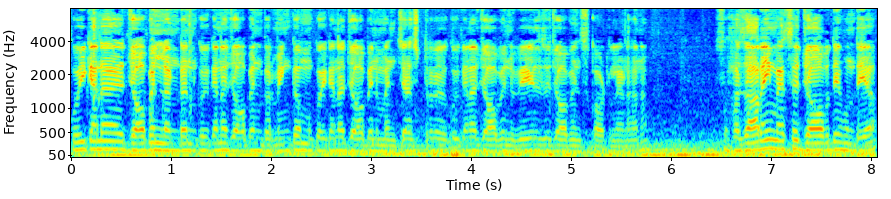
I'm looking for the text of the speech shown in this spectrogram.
ਕੋਈ ਕਹਿੰਦਾ ਜੌਬ ਇਨ ਲੰਡਨ ਕੋਈ ਕਹਿੰਦਾ ਜੌਬ ਇਨ ਬਰਮਿੰਗਮ ਕੋਈ ਕਹਿੰਦਾ ਜੌਬ ਇਨ ਮੈਨਚੈਸਟਰ ਕੋਈ ਕਹਿੰਦਾ job in Wales job in Scotland ਹਨਾ? ਸੋ ਹਜ਼ਾਰਾਂ ਹੀ ਮੈਸੇਜ ਜੌਬ ਦੇ ਹੁੰਦੇ ਆ,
